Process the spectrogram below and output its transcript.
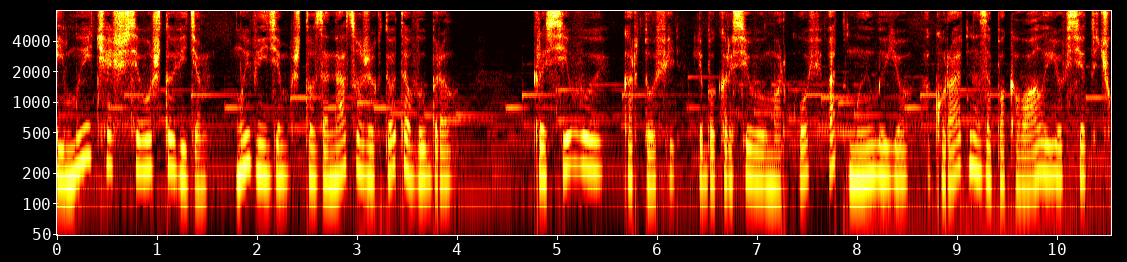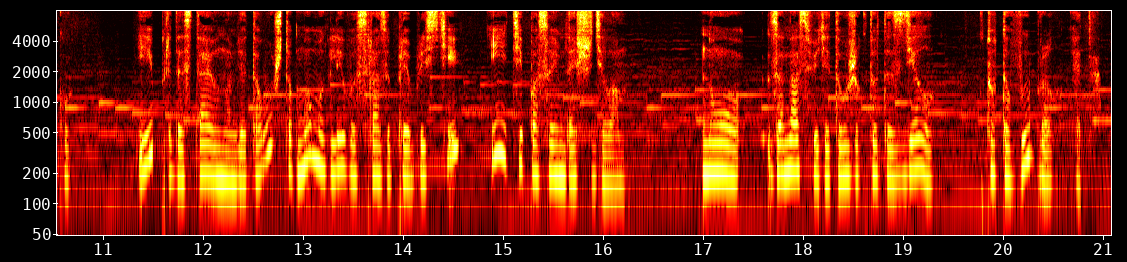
и мы чаще всего что видим? Мы видим, что за нас уже кто-то выбрал красивую картофель, либо красивую морковь, отмыл ее, аккуратно запаковал ее в сеточку и предоставил нам для того, чтобы мы могли его сразу приобрести и идти по своим дальше делам. Но за нас ведь это уже кто-то сделал, кто-то выбрал это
